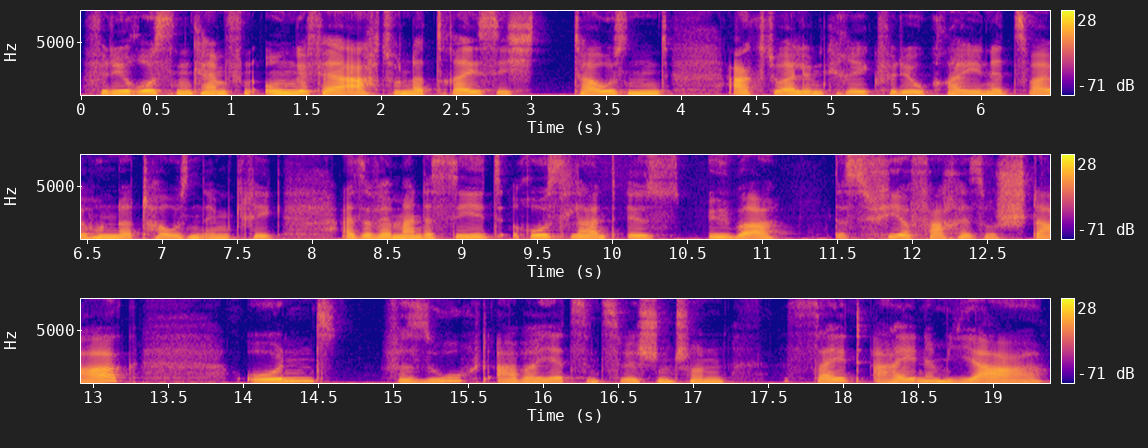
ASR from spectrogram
Für die Russen kämpfen ungefähr 830.000 aktuell im Krieg, für die Ukraine 200.000 im Krieg. Also wenn man das sieht, Russland ist über das Vierfache so stark und versucht aber jetzt inzwischen schon seit einem Jahr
